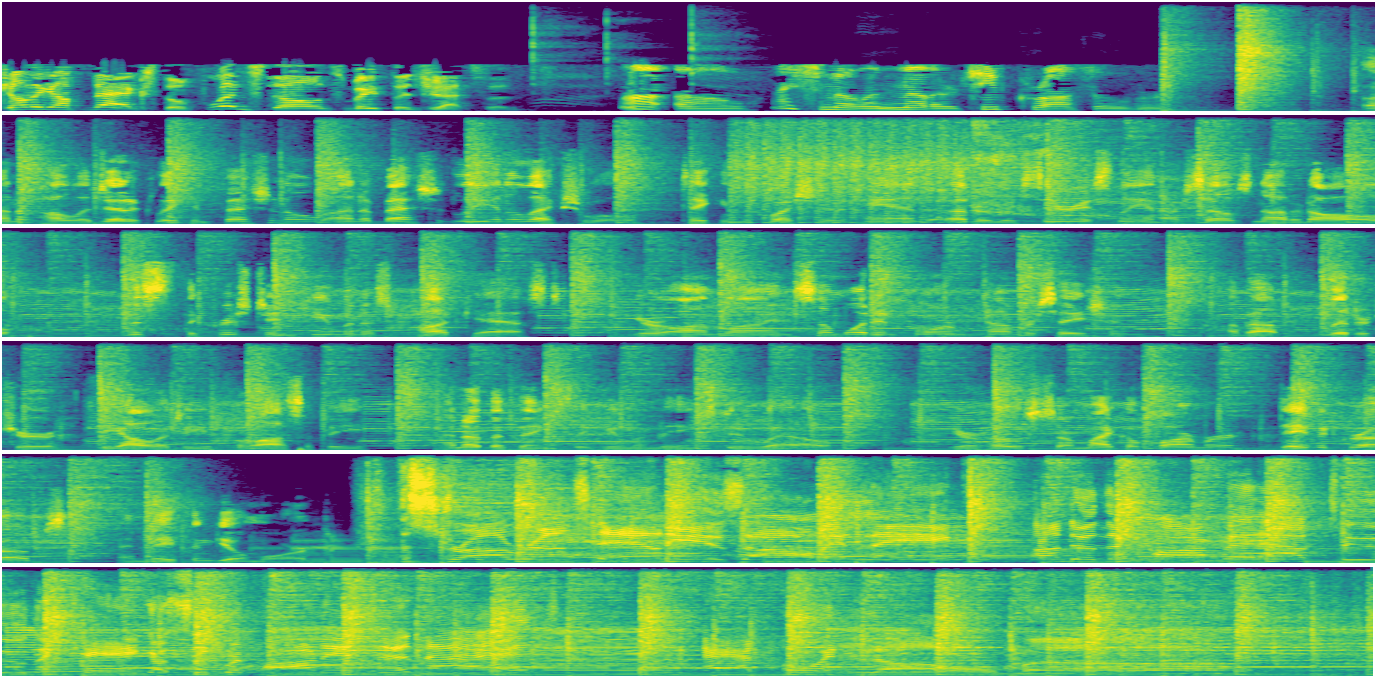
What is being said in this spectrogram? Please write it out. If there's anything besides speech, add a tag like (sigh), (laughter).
Coming up next, the Flintstones meet the Jetsons. Uh-oh, I smell another cheap crossover. Unapologetically confessional, unabashedly intellectual, taking the question at hand utterly seriously and ourselves not at all. This is the Christian Humanist Podcast, your online, somewhat informed conversation about literature, theology, philosophy, and other things that human beings do well. Your hosts are Michial Farmer, David Grubbs, and Nathan Gilmour. The straw runs down his arm and leg, under the carpet out to the keg. A secret party tonight at Point Loma.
